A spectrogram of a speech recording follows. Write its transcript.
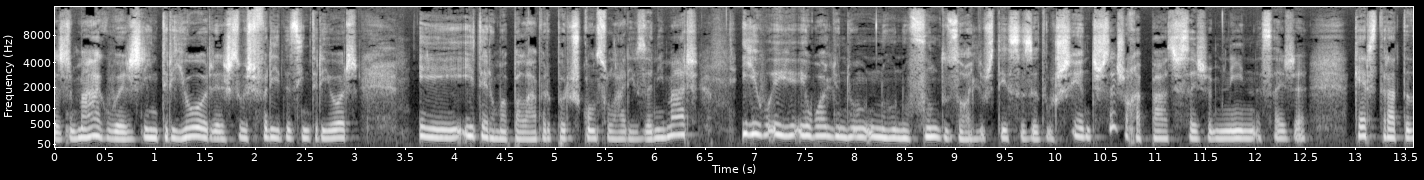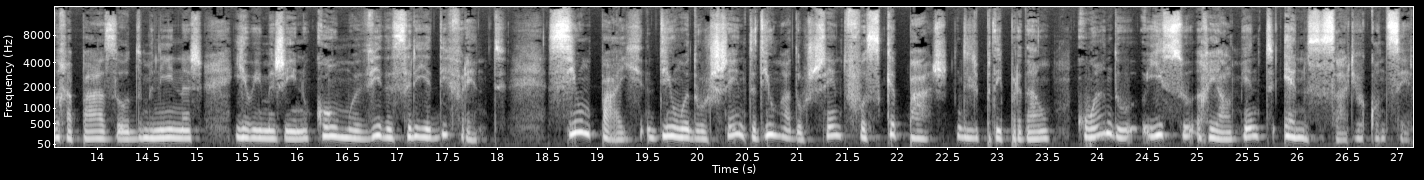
as mágoas interiores, as suas feridas interiores e, e, ter uma palavra para os consolar e os animar. E eu, eu olho no, no, no, fundo dos olhos desses adolescentes, sejam rapazes, seja menina, seja quer se trata de rapaz ou de meninas, e eu imagino como a vida seria diferente se um pai de um adolescente, de uma adolescente, fosse capaz de lhe pedir perdão quando isso realmente é necessário acontecer.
